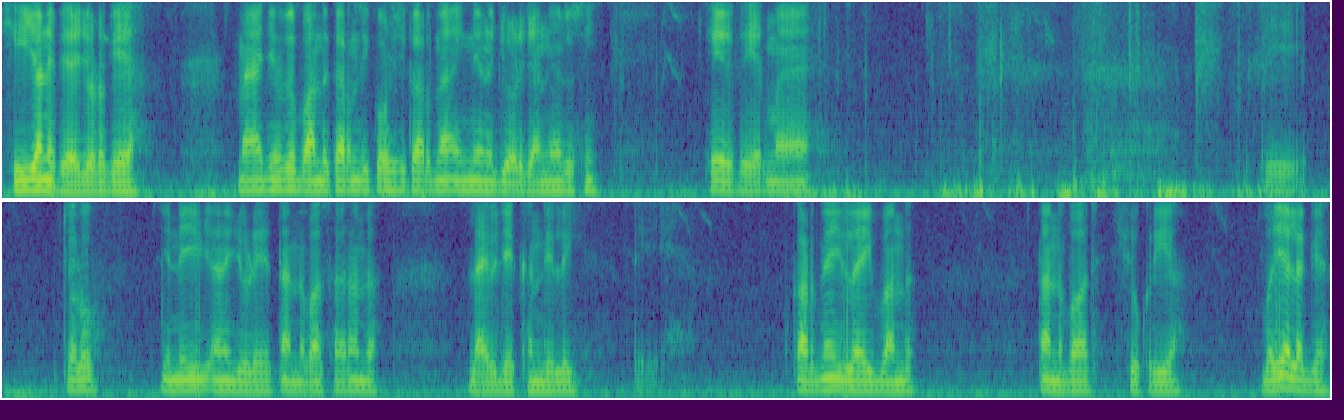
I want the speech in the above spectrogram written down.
ਛੇ ਜਾਣੇ ਫੇਰ ਜੁੜ ਗਏ ਆ। ਮੈਂ ਜਦੋਂ ਤੋਂ ਬੰਦ ਕਰਨ ਦੀ ਕੋਸ਼ਿਸ਼ ਕਰਦਾ, ਇੰਨੇ ਨੂੰ ਜੁੜ ਜਾਂਦੇ ਹੋ ਤੁਸੀਂ। ਫੇਰ ਫੇਰ ਮੈਂ ਤੇ ਚਲੋ, ਜਿੰਨੇ ਵੀ ਜਾਣੇ ਜੁੜੇ, ਧੰਨਵਾਦ ਸਾਰਿਆਂ ਦਾ ਲਾਈਵ ਦੇਖਣ ਦੇ ਲਈ ਤੇ ਕਰਦੇ ਹਾਂ ਜੀ ਲਾਈਵ ਬੰਦ। ਧੰਨਵਾਦ, ਸ਼ੁਕਰੀਆ। ਵਧੀਆ ਲੱਗਿਆ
